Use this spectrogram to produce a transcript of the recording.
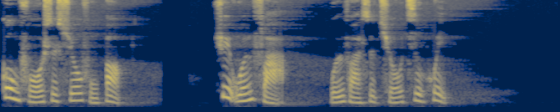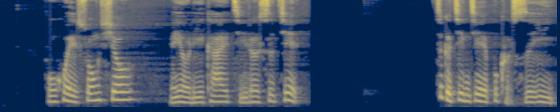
供佛是修福报，去闻法，闻法是求智慧。不会双修，没有离开极乐世界，这个境界不可思议，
